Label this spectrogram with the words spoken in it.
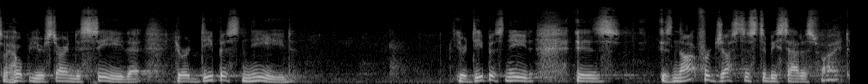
So I hope you're starting to see that your deepest need, your deepest need is, is not for justice to be satisfied.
